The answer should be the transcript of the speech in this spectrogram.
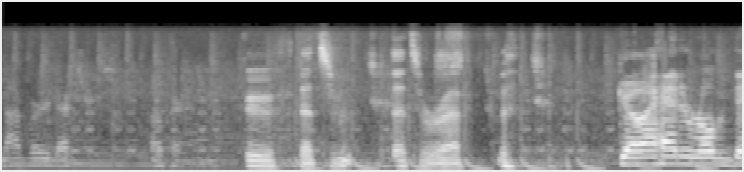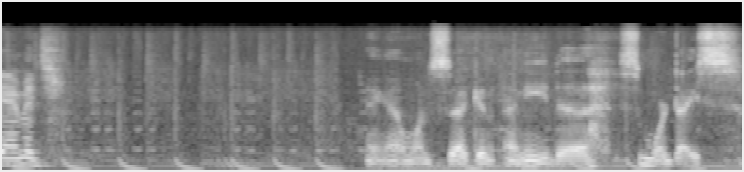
Not very dexterous, apparently. Oof, that's that's rough. Go ahead and roll the damage. Hang on one second. I need uh, some more dice.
